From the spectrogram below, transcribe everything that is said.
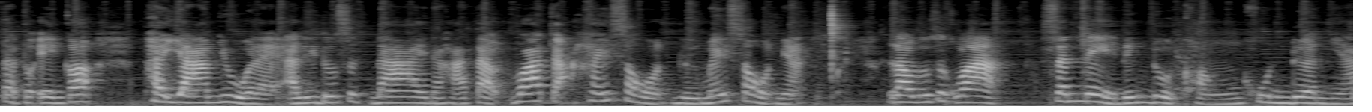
แต่ตัวเองก็พยายามอยู่แหละอลิรู้สึกได้นะคะ แต่ว่าจะให้โสดหรือไม่โสดเนี่ยเรารู้สึกว่าเสน่ห์ดึงดูดของคุณเดือนนี้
